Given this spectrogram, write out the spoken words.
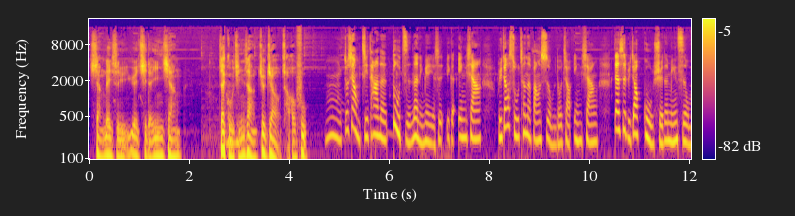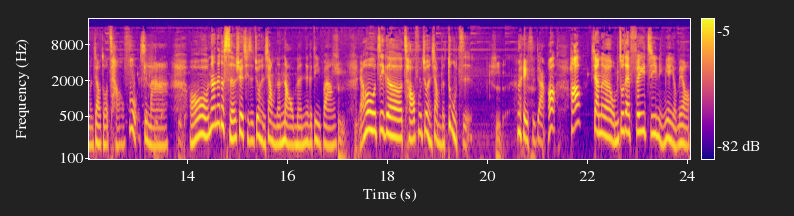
像类似于乐器的音箱，在古琴上就叫朝腹。嗯，就像我们吉他的肚子那里面也是一个音箱，比较俗称的方式我们都叫音箱，但是比较古学的名词我们叫做槽腹，是吗？哦，那那个舌穴其实就很像我们的脑门那个地方，是。然后这个槽腹就很像我们的肚子，是的，类似这样。哦，好像那个我们坐在飞机里面有没有？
